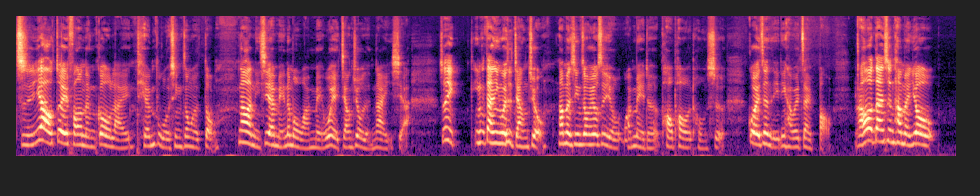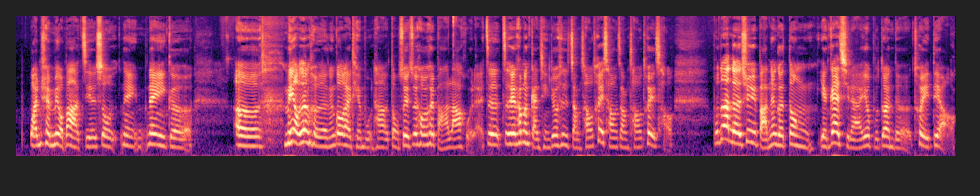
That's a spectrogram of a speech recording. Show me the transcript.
只要对方能够来填补我心中的洞，那你既然没那么完美，我也将就忍耐一下。所以因但因为是将就，他们心中又是有完美的泡泡的投射，过一阵子一定还会再爆。然后但是他们又。完全没有办法接受那那个呃，没有任何人能够来填补他的洞，所以最后会把他拉回来。这这些他们感情就是涨潮退潮，涨潮退潮，不断的去把那个洞掩盖起来，又不断的退掉，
